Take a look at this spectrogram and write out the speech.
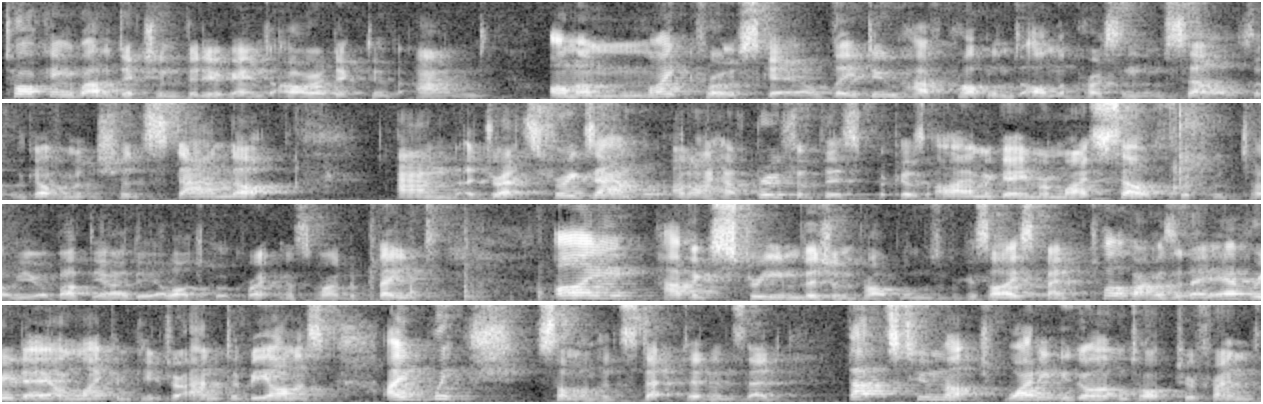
talking about addiction, video games are addictive, and on a micro scale, they do have problems on the person themselves that the government should stand up and address. For example, and I have proof of this because I am a gamer myself, which would tell you about the ideological correctness of our debate. I have extreme vision problems because I spent 12 hours a day every day on my computer, and to be honest, I wish someone had stepped in and said, That's too much, why don't you go out and talk to your friends?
